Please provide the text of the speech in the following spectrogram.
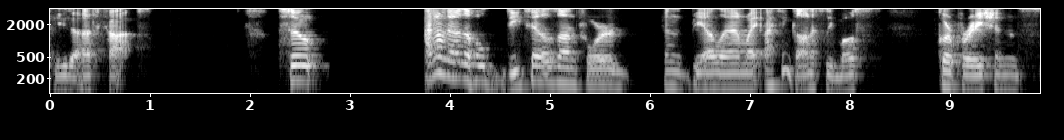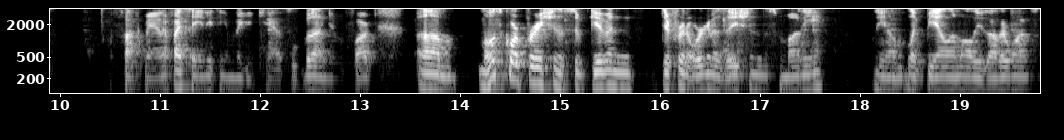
fu to us cops? So I don't know the whole details on Ford and BLM. I, I think honestly most corporations fuck man, if I say anything I'm gonna get canceled, but I don't give a fuck. Um, most corporations have given different organizations money, you know, like BLM, all these other ones.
